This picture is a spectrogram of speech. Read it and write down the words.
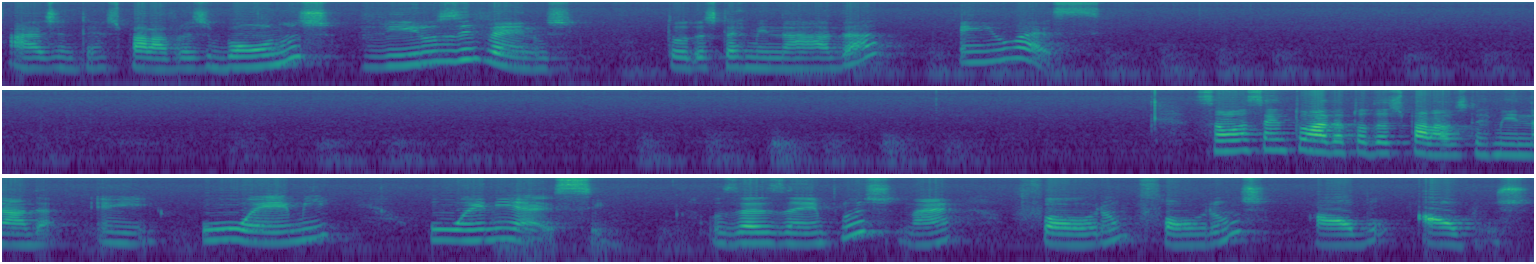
Aí a gente tem as palavras bônus, vírus e Vênus, todas terminadas em US. São acentuadas todas as palavras terminadas em UM, UNS. Os exemplos, né? Fórum, fóruns, álbum, álbuns.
